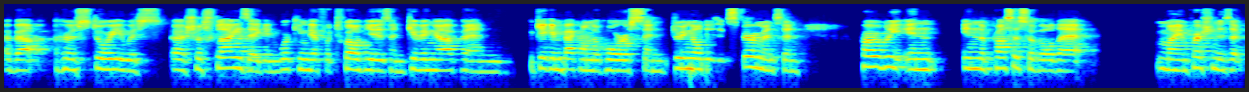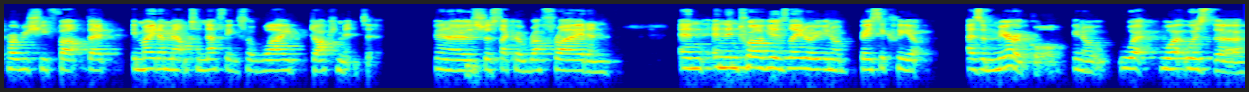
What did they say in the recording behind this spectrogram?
about her story with uh, and working there for 12 years and giving up and getting back on the horse and doing all these experiments. And probably in in the process of all that my impression is that probably she felt that it might amount to nothing. So why document it? You know it was just like a rough ride. And and and then 12 years later you know basically as a miracle you know what what was the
